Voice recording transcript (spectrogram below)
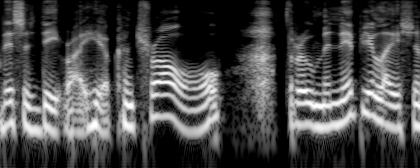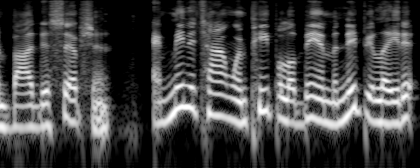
this is deep right here. Control through manipulation by deception. And many times when people are being manipulated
